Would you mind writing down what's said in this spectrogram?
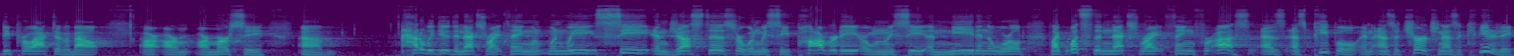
be proactive about our, our, our mercy? Um, how do we do the next right thing? When, when we see injustice or when we see poverty or when we see a need in the world, like what's the next right thing for us as, as people and as a church and as a community?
